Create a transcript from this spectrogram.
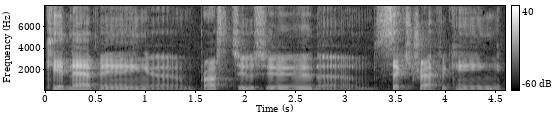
kidnapping, um, prostitution, um, sex trafficking,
